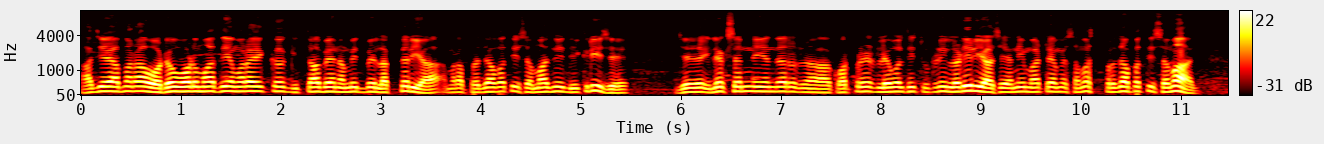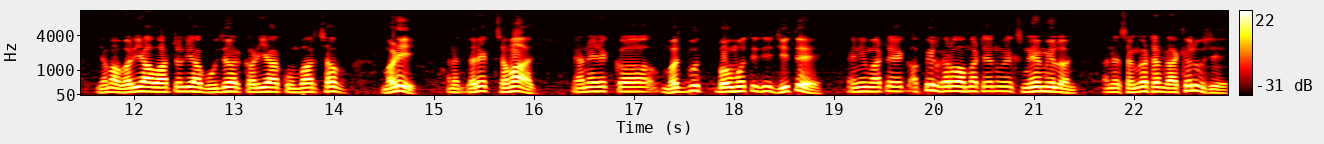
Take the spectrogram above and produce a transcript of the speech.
આજે અમારા ઓઢો વોર્ડમાંથી અમારા એક ગીતાબેન અમિતભાઈ લખતરિયા, અમારા પ્રજાપતિ સમાજની દીકરી છે, જે ઇલેક્શનની અંદર કોર્પોરેટ લેવલથી ચૂંટણી લડી રહ્યા છે. એની માટે અમે સમસ્ત પ્રજાપતિ સમાજ, જેમાં વરિયા, વાટલિયા, ગુજર, કડિયા, કુંભાર, છબ મળી અને દરેક સમાજ એને એક મજબૂત બહુમતીથી જીતે. એની માટે એક અપીલ કરવા માટેનું એક સ્નેહ મિલન અને સંગઠન રાખેલું છે,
